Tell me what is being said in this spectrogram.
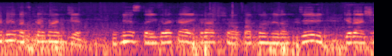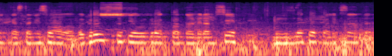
Замена в команде. Вместо игрока, игравшего под номером 9, Геращенко Станислава, в игру вступил игрок под номером 7, Мерзляков Александр.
